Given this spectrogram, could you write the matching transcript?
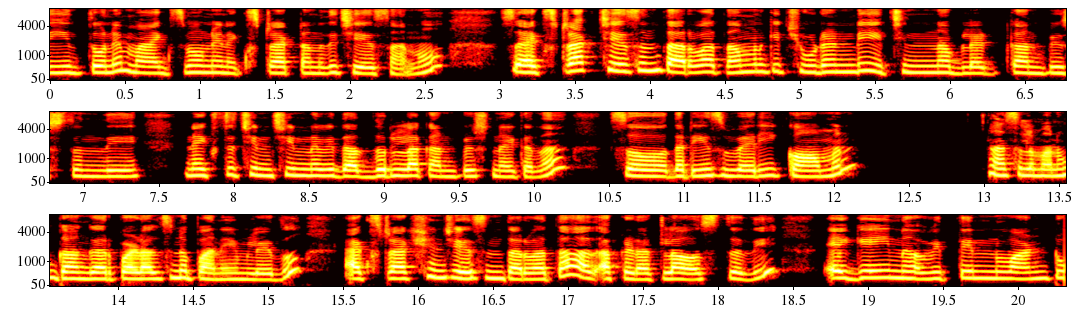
దీంతోనే మాక్సిమం నేను ఎక్స్ట్రాక్ట్ అనేది చేశాను. సో, ఎక్స్ట్రాక్ట్ చేసిన తర్వాత మనకి చూడండి చిన్న బ్లడ్ కనిపిస్తుంది. నెక్స్ట్ చిన్న చిన్నవి దద్దుర్లా కనిపిస్తున్నాయి కదా! So, that is very common. అసలు మనం కంగారు పడాల్సిన పనేం లేదు. ఎక్స్ట్రాక్షన్ చేసిన తర్వాత అక్కడ అట్లా వస్తుంది అగైన్ వితిన్ 1, 2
